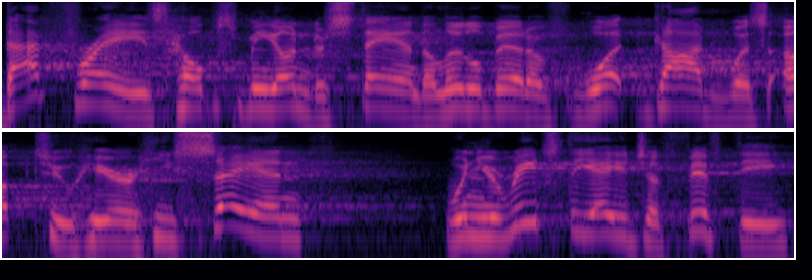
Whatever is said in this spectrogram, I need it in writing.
That phrase helps me understand a little bit of what God was up to here. He's saying, when you reach the age of 50,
